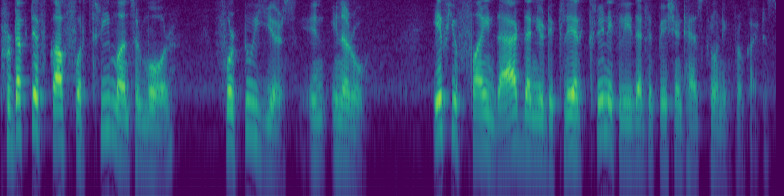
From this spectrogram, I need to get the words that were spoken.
productive cough for three months or more for two years in, in a row. If you find that, then you declare clinically that the patient has chronic bronchitis.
